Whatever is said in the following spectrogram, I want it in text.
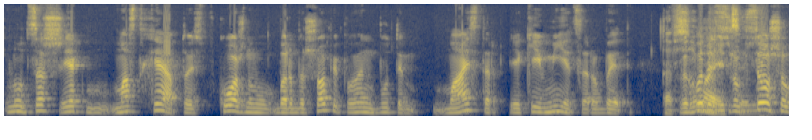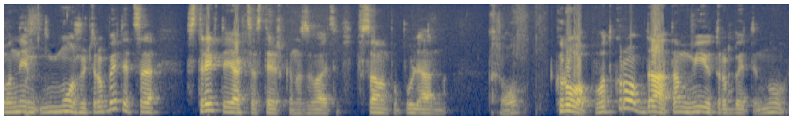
ну це ж як must have. Тобто в кожному барбершопі повинен бути майстер, який вміє це робити. Та всі Виходить, що все, що вони можуть робити, це стригти, як ця стрижка називається, саме популярна. Кров. Кроп. От кроп, да, там вміють робити. Ну,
